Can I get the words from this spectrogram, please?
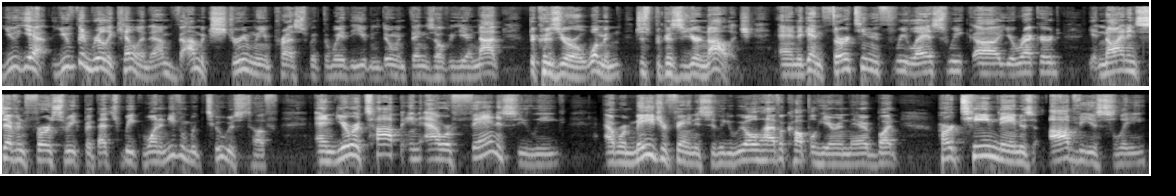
you, yeah, you've been really killing it. I'm, I'm extremely impressed with the way that you've been doing things over here. Not because you're a woman, just because of your knowledge. And again, 13 and three last week. Uh, your record nine and seven first week, but that's week one, and even week two is tough. And you're a top in our fantasy league, our major fantasy league. We all have a couple here and there, but her team name is obviously.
